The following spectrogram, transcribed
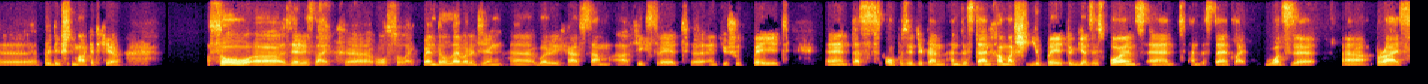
uh, prediction market here. So uh, there is like uh, also like pendle leveraging uh, where you have some uh, fixed rate uh, and you should pay it. And that's opposite. You can understand how much you pay to get these points and understand like what's the uh, price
